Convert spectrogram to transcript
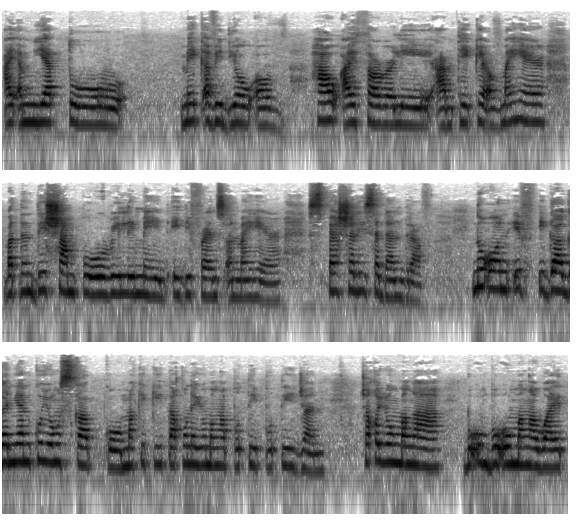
I am yet to make a video of how I thoroughly um, take care of my hair. But then this shampoo really made a difference on my hair, especially sa dandruff noon, if igaganyan ko yung scalp ko, makikita ko na yung mga puti-puti dyan. Tsaka yung mga buong-buong mga white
